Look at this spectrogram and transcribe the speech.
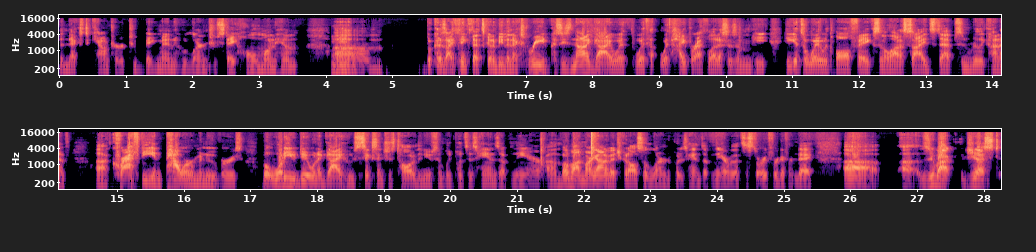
the next counter to big men who learn to stay home on him. Mm-hmm. Um, because I think that's going to be the next read because he's not a guy with with with hyper athleticism. He he gets away with ball fakes and a lot of side steps and really kind of uh, crafty and power maneuvers. But what do you do when a guy who's six inches taller than you simply puts his hands up in the air? Um, Boban Marjanovic could also learn to put his hands up in the air, but that's a story for a different day. Uh, uh, Zubac just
